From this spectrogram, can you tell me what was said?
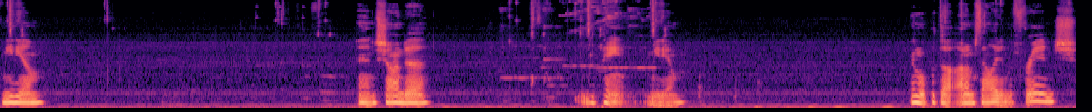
medium, and Shonda, the paint, medium. And we'll put the autumn salad in the fridge.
